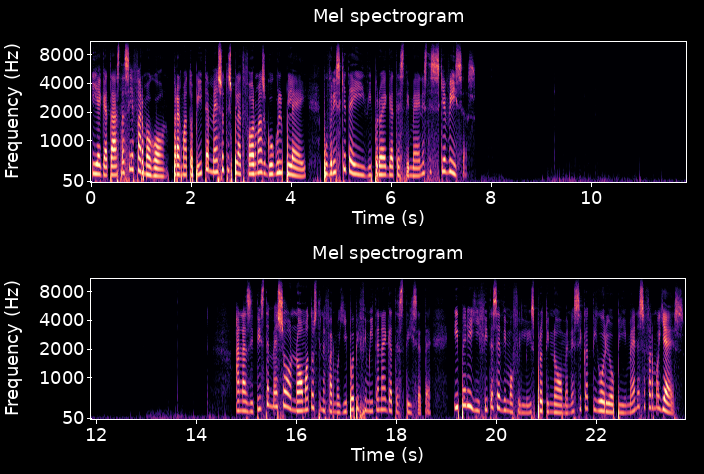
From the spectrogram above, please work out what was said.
Η εγκατάσταση εφαρμογών πραγματοποιείται μέσω της πλατφόρμας Google Play, που βρίσκεται ήδη προεγκατεστημένη στη συσκευή σας. Αναζητήστε μέσω ονόματος την εφαρμογή που επιθυμείτε να εγκαταστήσετε ή περιηγηθείτε σε δημοφιλείς, προτινόμενες ή κατηγοριοποιημένες εφαρμογές.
